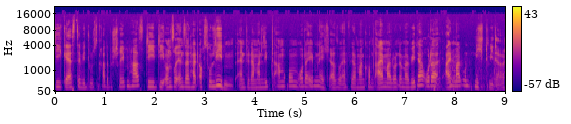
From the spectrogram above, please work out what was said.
die Gäste, Gäste, wie du es gerade beschrieben hast, die, die unsere Insel halt auch so lieben. Entweder man liebt Amrum oder eben nicht. Also entweder man kommt einmal und immer wieder oder einmal und nicht wieder.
